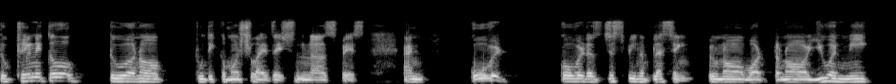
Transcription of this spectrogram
to clinical to you know to the commercialization uh, space. And covid covid has just been a blessing you know what you know you and me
